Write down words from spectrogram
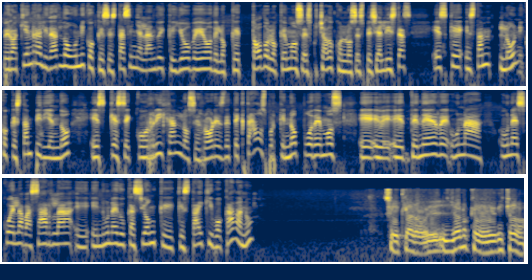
pero aquí en realidad lo único que se está señalando y que yo veo de lo que todo lo que hemos escuchado con los especialistas es que están, lo único que están pidiendo es que se corrijan los errores detectados, porque no podemos eh, tener una una escuela basarla en una educación que, que está equivocada, ¿no? Sí, claro. Yo lo que he dicho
